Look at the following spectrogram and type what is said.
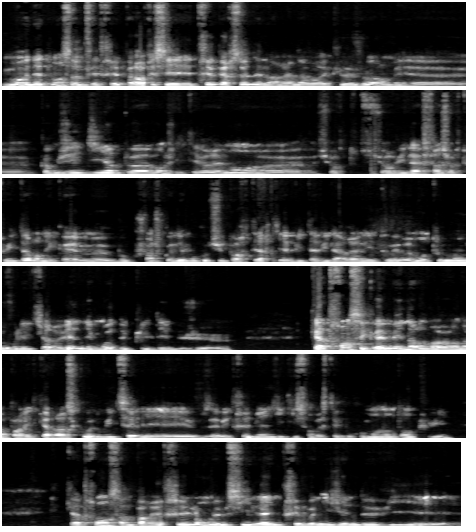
Moi, honnêtement, ça me fait très peur. Après, c'est très personnel, hein, rien à voir avec le joueur, mais euh, comme j'ai dit un peu avant, j'étais vraiment euh, sur sur enfin, sur Twitter, on est quand même beaucoup. Enfin, je connais beaucoup de supporters qui habitent à Villarreal et tout, et vraiment tout le monde voulait qu'ils reviennent. Et moi, depuis le début, je 4 ans, c'est quand même énorme. On a parlé de Carrasco, de Witzel, et vous avez très bien dit qu'ils sont restés beaucoup moins longtemps que lui. 4 ans, ça me paraît très long, même s'il a une très bonne hygiène de vie et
